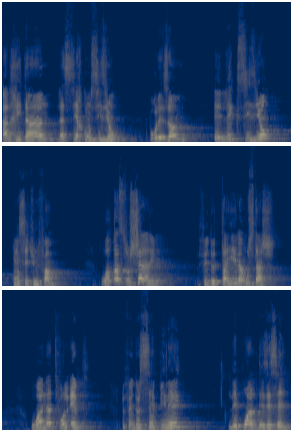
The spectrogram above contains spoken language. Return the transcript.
Al-Khitan, la circoncision pour les hommes et l'excision quand c'est une femme. Waqassu sharib, le fait de tailler la moustache. Wanatful ibt, le fait de s'épiler les poils des aisselles.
